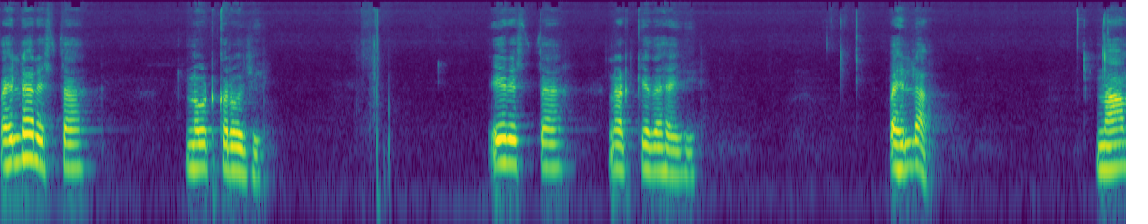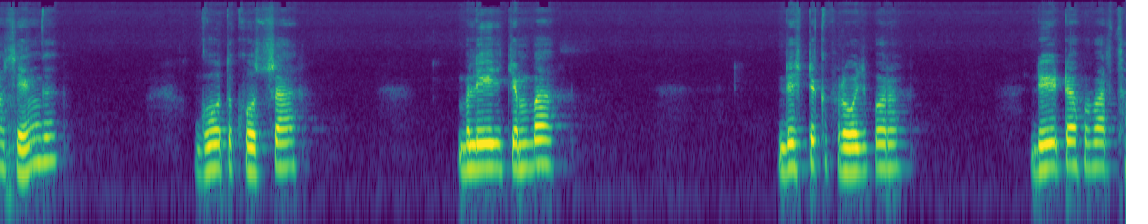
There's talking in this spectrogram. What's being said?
ਪਹਿਲਾ ਰਿਸ਼ਤਾ ਨੋਟ ਕਰੋ ਜੀ। ਇਹ ਰਿਸ਼ਤਾ ਲੜਕੇ ਦਾ ਹੈ ਜੀ। ਪਹਿਲਾ, ਨਾਮ ਸਿੰਘ, ਗੋਤ ਖੋਸਾ ਬਲੇਜ Chamba, district Firozpur, date of birth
